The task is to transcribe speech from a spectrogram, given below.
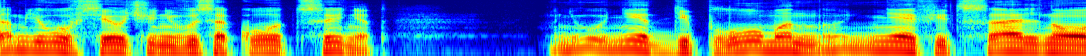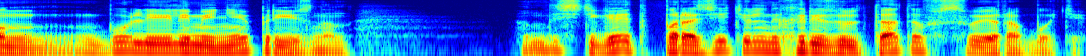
Там его все очень высоко ценят. У него нет диплома, но неофициально он более или менее признан. Он достигает поразительных результатов в своей работе.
